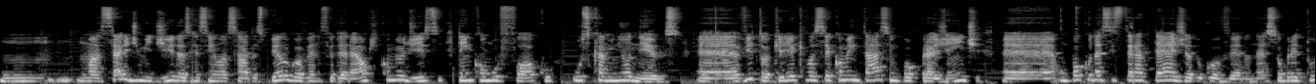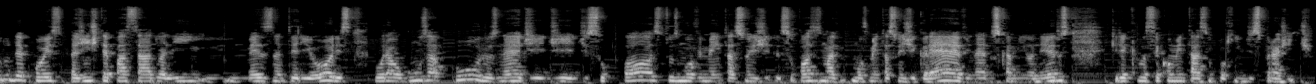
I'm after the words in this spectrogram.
um, uma série de medidas recém-lançadas pelo governo federal que, como eu disse, tem como foco os caminhoneiros. É, Vitor, queria que você comentasse um pouco para a gente é, um pouco dessa estratégia do governo, né? Sobretudo depois da gente ter passado ali em, em meses anteriores por alguns apuros, né? De, de, de supostos movimentações de supostas movimentações de greve, né? Dos caminhoneiros. Queria que você você comentasse um pouquinho disso pra gente.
